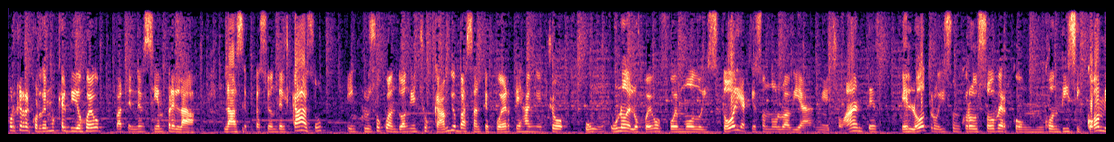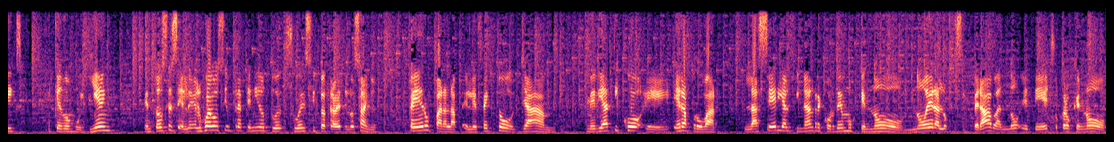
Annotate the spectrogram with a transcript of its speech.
porque recordemos que el videojuego va a tener siempre la, la aceptación del caso, incluso cuando han hecho cambios bastante fuertes, han hecho un, uno de los juegos fue modo historia, que eso no lo habían hecho antes, el otro hizo un crossover con, con DC Comics y quedó muy bien. Entonces el, el juego siempre ha tenido su éxito a través de los años, pero para el efecto ya mediático eh, era probar. La serie al final recordemos que no, no era lo que se esperaba, no, de hecho creo que no,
